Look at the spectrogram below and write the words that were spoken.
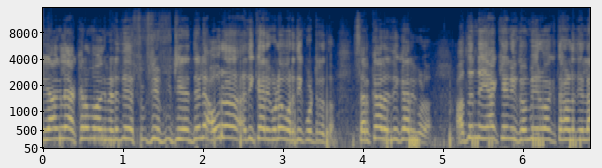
ಈಗಾಗಲೇ ಅಕ್ರಮವಾಗಿ ನಡೆದಿದೆ. ಫಿಫ್ಟಿ ಫಿಫ್ಟಿ ಅಂತೇಳಿ ಅವರ ಅಧಿಕಾರಿಗಳು ವರದಿ ಕೊಟ್ಟಿರೋದು. ಸರ್ಕಾರ ಅಧಿಕಾರಿಗಳು. ಅದನ್ನು ಯಾಕೆ ನೀವು ಗಂಭೀರವಾಗಿ ತಗೊಳ್ಳೋದಿಲ್ಲ?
